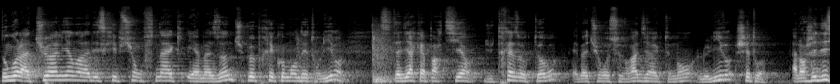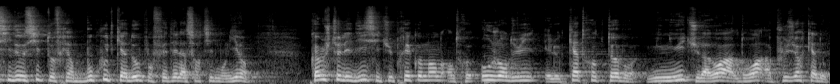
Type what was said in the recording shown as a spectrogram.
Donc voilà, tu as un lien dans la description Fnac et Amazon, tu peux précommander ton livre, c'est-à-dire qu'à partir du 13 octobre, eh ben, tu recevras directement le livre chez toi. Alors j'ai décidé aussi de t'offrir beaucoup de cadeaux pour fêter la sortie de mon livre. Comme je te l'ai dit, si tu précommandes entre aujourd'hui et le 4 octobre minuit, tu vas avoir le droit à plusieurs cadeaux.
